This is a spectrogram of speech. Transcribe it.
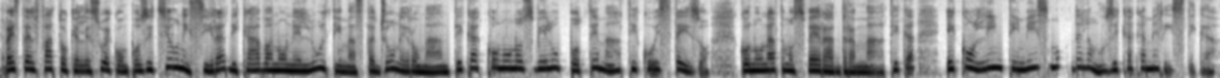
resta il fatto che le sue composizioni si radicavano nell'ultima stagione romantica con uno sviluppo tematico esteso, con un'atmosfera drammatica e con l'intimismo della musica cameristica.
